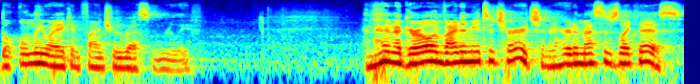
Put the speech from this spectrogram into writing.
the only way I can find true rest and relief. And then a girl invited me to church, and I heard a message like this.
